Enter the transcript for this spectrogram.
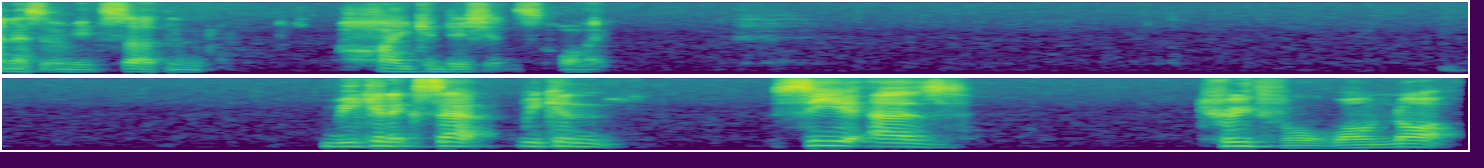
unless it meets certain high conditions or like we can accept we can see it as truthful while not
